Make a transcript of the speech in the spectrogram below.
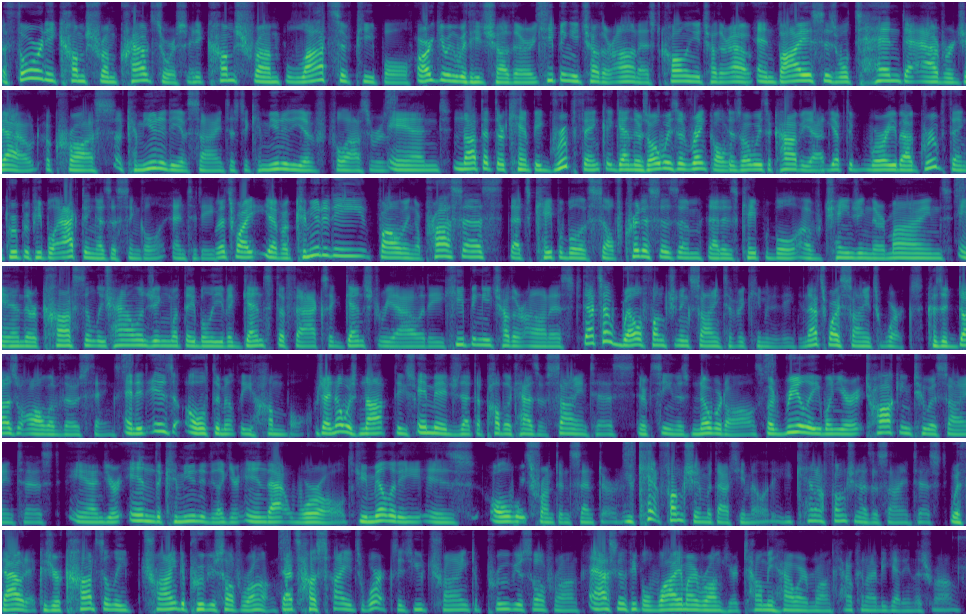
Authority comes from crowdsourcing. It comes from lots of people arguing with each other, keeping each other honest, calling each other out, and biases will tend to average out across a community of scientists, a community of philosophers. And not that there can't be groupthink. Again, there's always a wrinkle, there's always a caveat. You have to worry about groupthink, group of people acting as a single entity. That's why you have a community following a process that's capable of self criticism, that is capable of changing their minds, and they're constantly challenging what they believe against the facts, against reality, keeping each other honest. That's a well functioning scientific community. And that's why science works, because it does all of those things. And it is ultimately humble, which I know is not the image that the public has of scientists. They're seen as know it alls. But really, when you're talking to a scientist and you're in the community, like you're in that world, humility is always front and center. You can't function without humility. You cannot function as a scientist without it because you're constantly trying to prove yourself wrong. That's how science works. Is you trying to prove yourself wrong, asking the people, why am I wrong here? Tell me how I'm wrong. How can I be getting this wrong?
